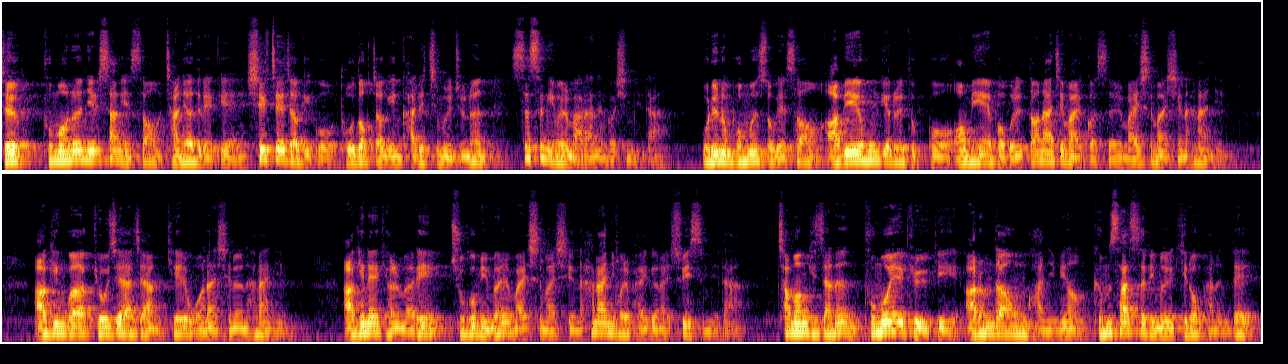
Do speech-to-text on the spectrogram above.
즉, 부모는 일상에서 자녀들에게 실제적이고 도덕적인 가르침을 주는 스승임을 말하는 것입니다. 우리는 본문 속에서 아비의 훈계를 듣고 어미의 법을 떠나지 말 것을 말씀하신 하나님, 악인과 교제하지 않길 원하시는 하나님, 악인의 결말이 죽음임을 말씀하신 하나님을 발견할 수 있습니다. 잠언 기자는 부모의 교육이 아름다운 관이며 금사슬임을 기록하는데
